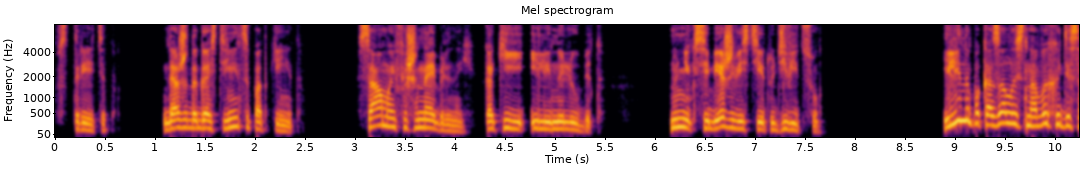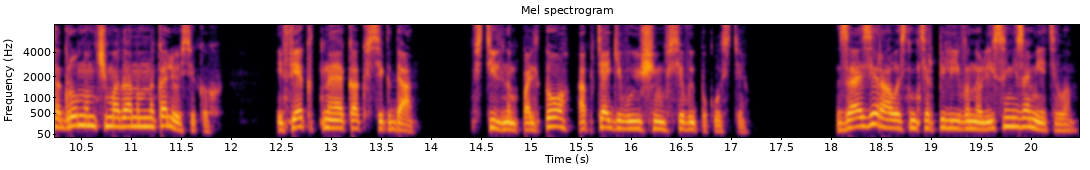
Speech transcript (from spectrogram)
встретит. Даже до гостиницы подкинет. Самый фешенебельный, какие Илина любит. Ну не к себе же вести эту девицу. Илина показалась на выходе с огромным чемоданом на колесиках. Эффектная, как всегда — в стильном пальто, обтягивающем все выпуклости. Заозиралась нетерпеливо, но Лиса не заметила.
